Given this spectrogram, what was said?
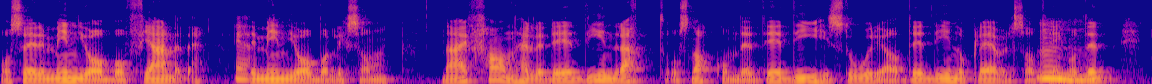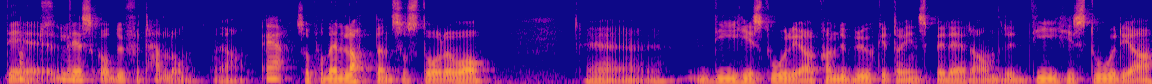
Og så er det min jobb å fjerne det. Ja. Det er min jobb å liksom Nei, faen heller, det er din rett å snakke om det. Det er din historie, det er din opplevelse av ting. Og det, det, det skal du fortelle om. Ja. Så på den lappen så står det òg eh, De historier kan du bruke til å inspirere andre. De historier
